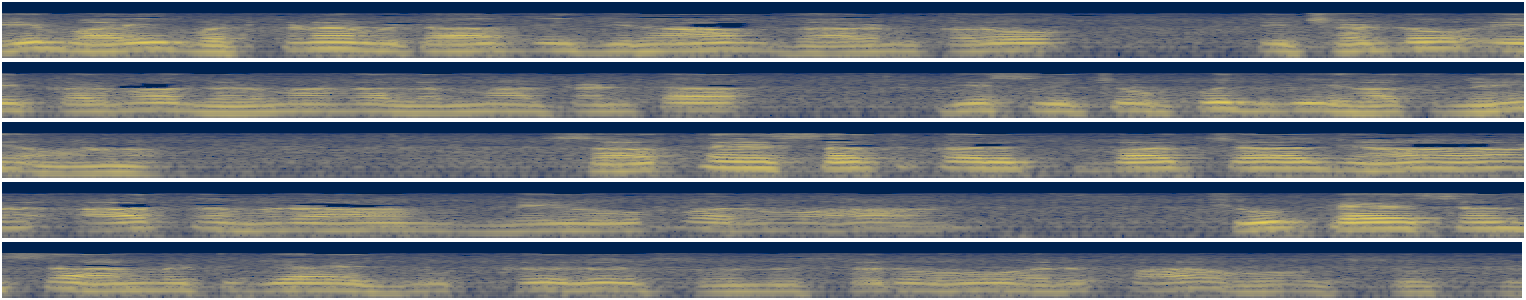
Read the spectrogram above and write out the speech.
ਇਹ ਭਾਈ, ਭਟਕਣਾ ਮਿਟਾ ਕੇ ਜਿਰਾਨ ਧਾਰਨ ਕਰੋ ਤੇ ਛੱਡੋ ਇਹ ਕਰਮਾਂ ਧਰਮਾਂ ਦਾ ਲੰਮਾ ਟੰਟਾ, ਜਿਸ ਵਿੱਚੋਂ ਕੁਝ ਵੀ ਹੱਥ ਨਹੀਂ ਆਉਣਾ। ਸਾਤੈ ਸਤ ਕਰ ਬਾਚਾ ਜਾਣ, ਆਤਮ ਰਾਮ ਲਿਓ ਪਰਵਾਨ ਛੂਟੈ ਸੰਸਾਰ ਮਿਟ ਜਾਏ ਦੁਖ, ਸੁਨ ਸਰੋਵਰ ਪਾਵੋ ਸੁਖ।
